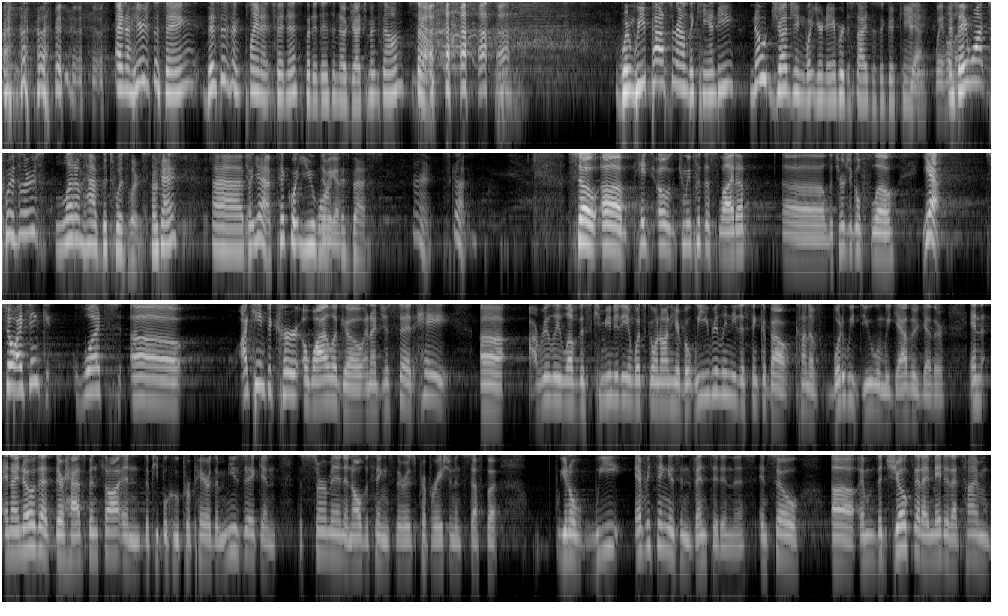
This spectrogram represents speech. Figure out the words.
and here's the thing this isn't Planet Fitness, but it is a no judgment zone. So when we pass around the candy, no judging what your neighbor decides is a good candy. Yeah, wait, hold if on. they want Twizzlers, let them have the Twizzlers, okay? Uh, but yeah, pick what you want is best. All right, Scott. So, um, hey, oh, can we put the slide up? uh, liturgical flow. Yeah. So I think what uh, I came to Kurt a while ago and I just said, hey, uh, I really love this community and what's going on here, but we really need to think about kind of what do we do when we gather together. And, and I know that there has been thought, and the people who prepare the music and the sermon and all the things, there is preparation and stuff, but you know, we everything is invented in this, and so uh, and the joke that I made at that time,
